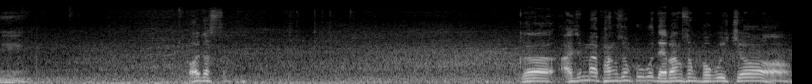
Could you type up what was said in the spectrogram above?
아니 꺼졌어. 그 아줌마 방송 끄고 내 방송 보고 있죠?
